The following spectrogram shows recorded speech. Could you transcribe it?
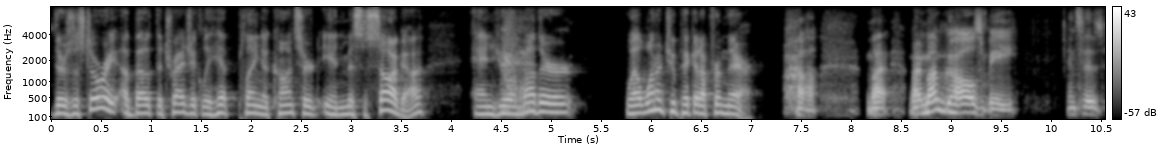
There's a story about the Tragically Hip playing a concert in Mississauga, and your mother. Well, why don't you pick it up from there? My my mom calls me and says,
